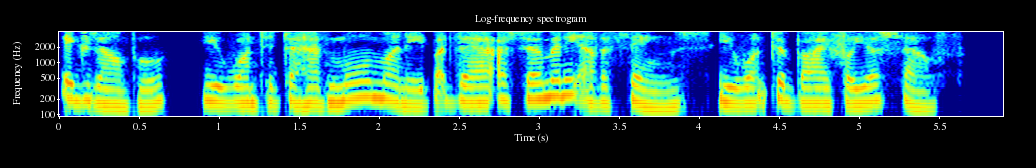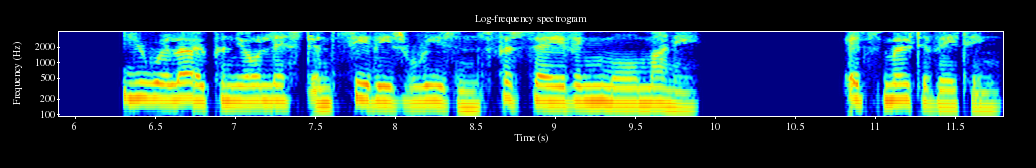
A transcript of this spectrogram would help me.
Example, you wanted to have more money but there are so many other things you want to buy for yourself. You will open your list and see these reasons for saving more money. It's motivating,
